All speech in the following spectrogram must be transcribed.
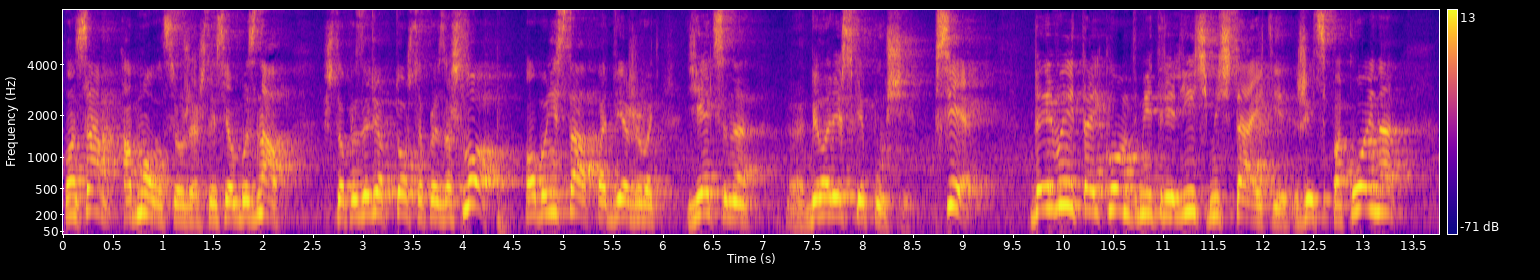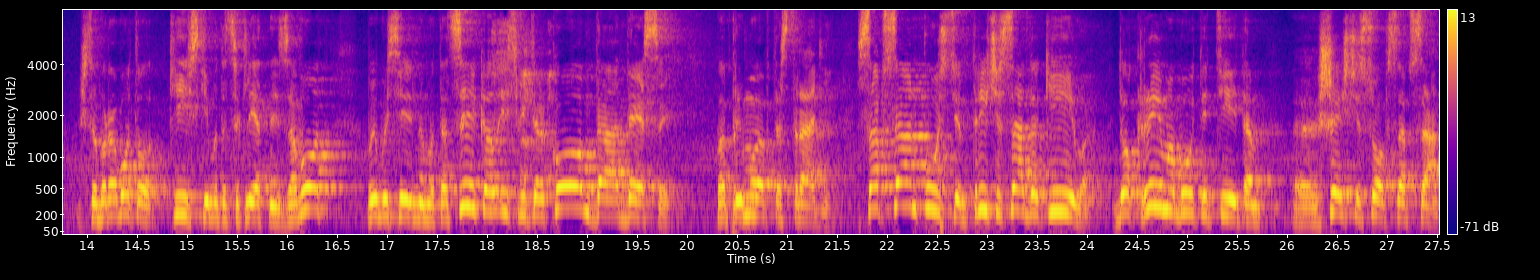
Он сам обмолвился уже, что если он бы знал, что произойдет то, что произошло, он бы не стал поддерживать Ельцина в Беловежской пуще. Все. Да и вы тайком, Дмитрий Ильич, мечтаете жить спокойно, чтобы работал Киевский мотоциклетный завод, вы бы сели на мотоцикл и с ветерком до Одессы по прямой автостраде. Сапсан пустим, три часа до Киева. До Крыма будет идти там 6 э, часов Сапсан.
